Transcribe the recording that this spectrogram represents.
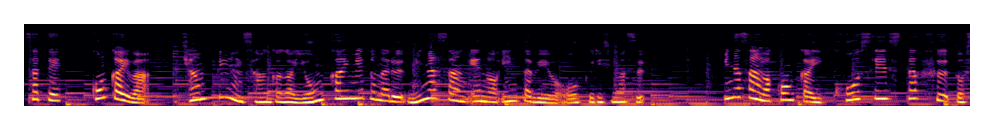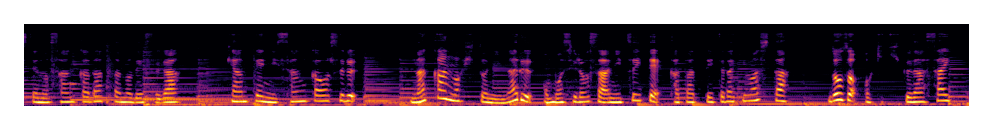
さて今回はキャンペーン参加が4回目となる皆さんへのインタビューをお送りします。皆さんは今回構成スタッフとしての参加だったのですがキャンペーンに参加をする中の人になる面白さについて語っていただきました。どうぞお聞きください。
